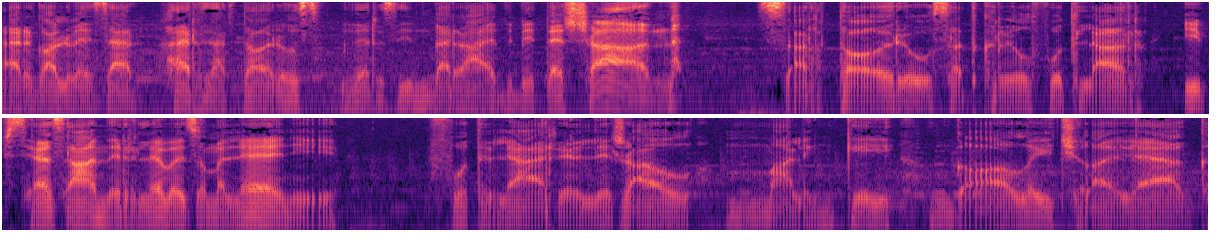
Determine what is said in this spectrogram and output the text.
Herr Golveser, Herr Sartorius, wir sind bereit, bitte открыл футляр, и все замерли в изумлении. В футляре лежал маленький голый человек,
